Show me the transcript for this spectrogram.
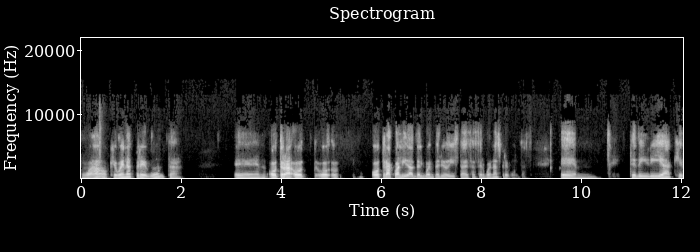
Wow, qué buena pregunta. Em, otra, otra cualidad del buen periodista es hacer buenas preguntas. Em, te diría que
